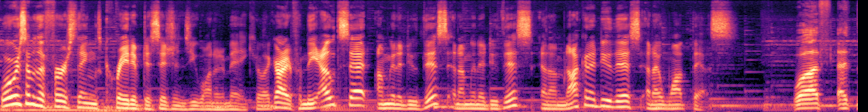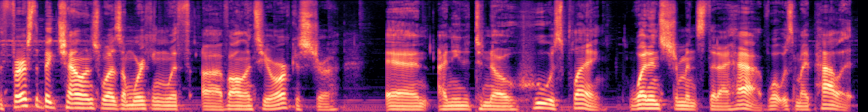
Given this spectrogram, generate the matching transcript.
What were some of the first things, creative decisions you wanted to make? You're like, all right, from the outset, I'm going to do this, and I'm going to do this, and I'm not going to do this, and I want this. Well, at, the first, the big challenge was I'm working with a volunteer orchestra, and I needed to know who was playing, what instruments did I have, what was my palette,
